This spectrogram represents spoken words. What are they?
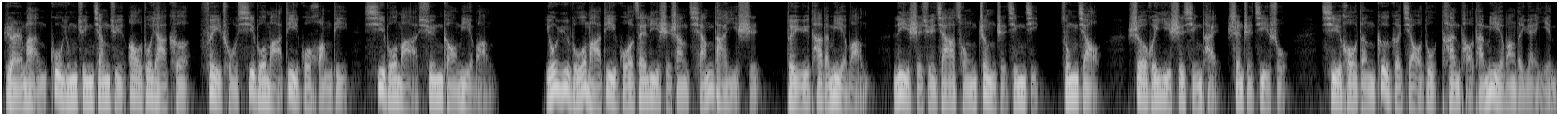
日耳曼雇佣军将军奥多亚克废除西罗马帝国皇帝，西罗马宣告灭亡。由于罗马帝国在历史上强大一时，对于它的灭亡，历史学家从政治、经济。宗教、社会意识形态，甚至技术、气候等各个角度探讨它灭亡的原因。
